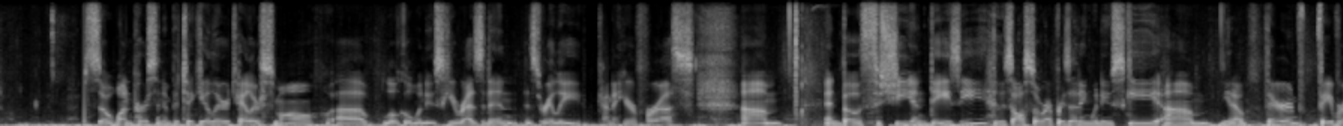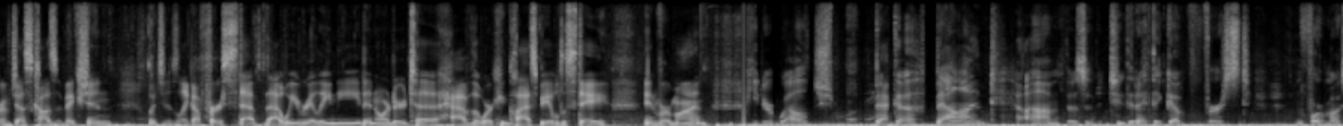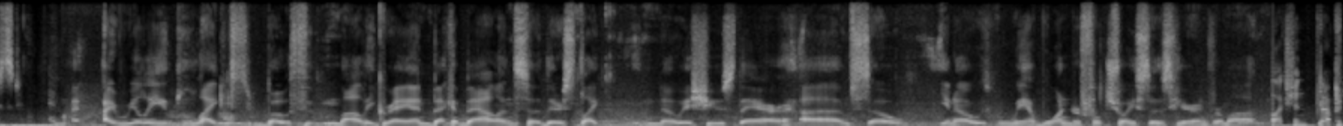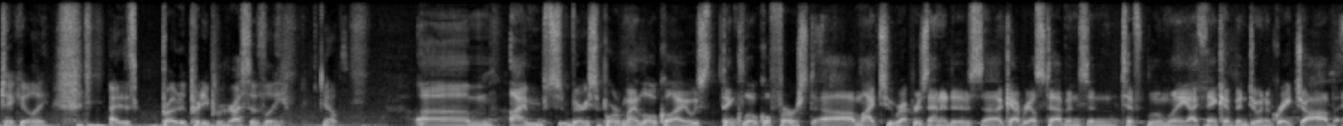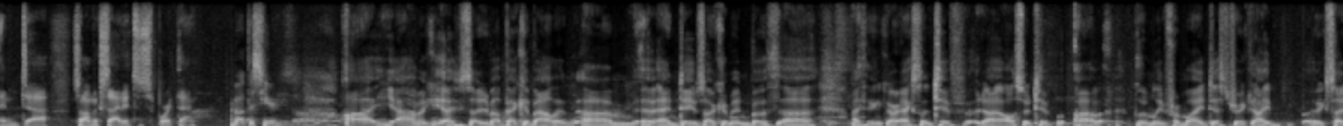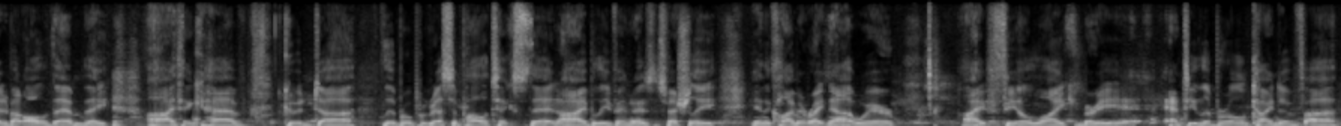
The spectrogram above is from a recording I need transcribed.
So one person in particular, Taylor Small, local Winooski resident, is really kind of here for us. Um, and both she and Daisy, who's also representing Winooski, um, you know, they're in favor of just cause eviction, which is like a first step that we really need in order to have the working class be able to stay in Vermont. Peter Welch, Becca Balint, um, those are the two that I think of first and foremost. I really liked both Molly Gray and Becca Balint, so there's like no issues there. Um, so, you know, we have wonderful choices here in Vermont. Election? Not particularly. I just voted pretty progressively. Yep. Um, I'm very supportive of my local. I always think local first. Uh, my two representatives, uh, Gabrielle Stebbins and Tiff Bluemle, I think have been doing a great job, and uh, so I'm excited to support them about this year? Uh, yeah, I'm excited about Becca Balint um, and Dave Zuckerman. Both, uh, I think, are excellent. Tiff, uh, also Tiff uh, Bluemle from my district. I'm excited about all of them. They, uh, I think, have good uh, liberal progressive politics that I believe in, especially in the climate right now where I feel like very anti-liberal kind of uh,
